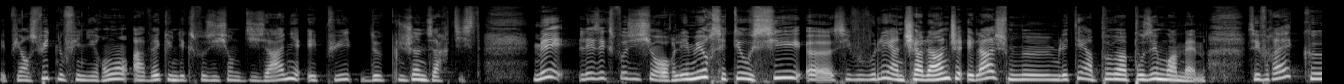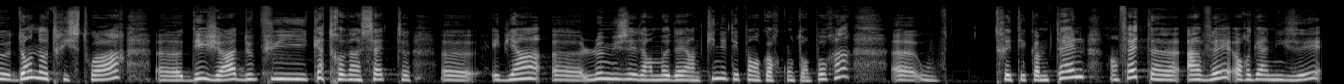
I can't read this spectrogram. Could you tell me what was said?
Et puis ensuite nous finirons avec une exposition de design et puis de plus jeunes artistes. Mais les expositions hors les murs, c'était aussi, euh, si vous voulez, un challenge. Et là, je me, l'étais un peu imposé moi-même. C'est vrai que dans notre histoire, euh, déjà depuis 87, euh, eh bien, euh, le musée d'art moderne, qui n'était pas encore contemporain, ou traité comme tel, en fait, avait organisé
